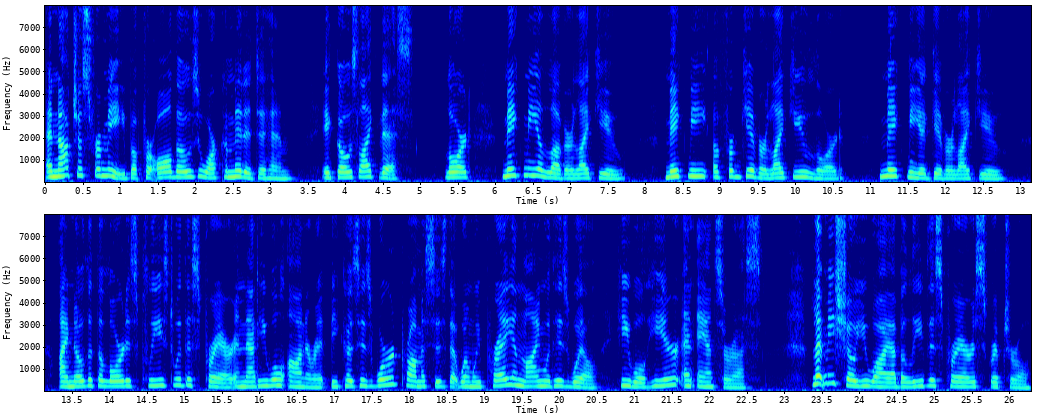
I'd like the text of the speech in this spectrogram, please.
and not just for me, but for all those who are committed to Him. It goes like this Lord, make me a lover like you. Make me a forgiver like you, Lord. Make me a giver like you. I know that the Lord is pleased with this prayer and that He will honor it because His Word promises that when we pray in line with His will, He will hear and answer us. Let me show you why I believe this prayer is scriptural.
